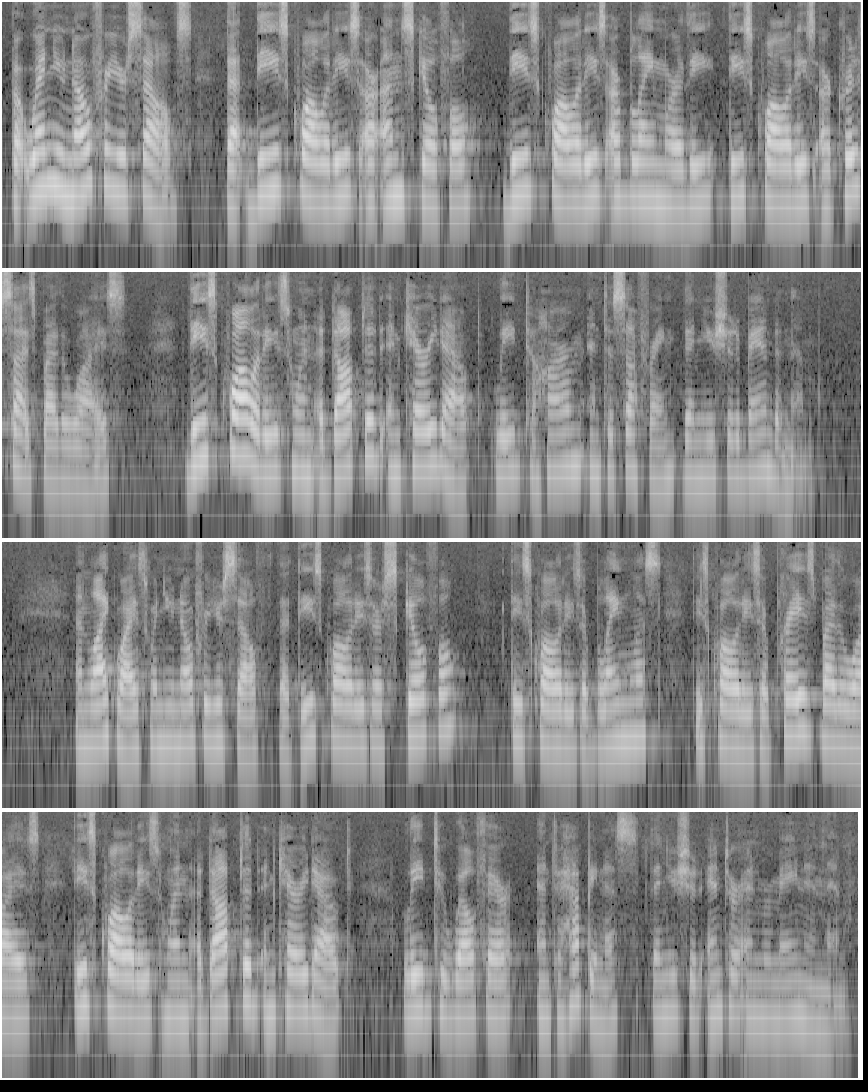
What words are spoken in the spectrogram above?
But when you know for yourselves that these qualities are unskillful these qualities are blameworthy, these qualities are criticized by the wise. These qualities, when adopted and carried out, lead to harm and to suffering, then you should abandon them. And likewise, when you know for yourself that these qualities are skillful, these qualities are blameless, these qualities are praised by the wise, these qualities, when adopted and carried out, lead to welfare and to happiness, then you should enter and remain in them.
